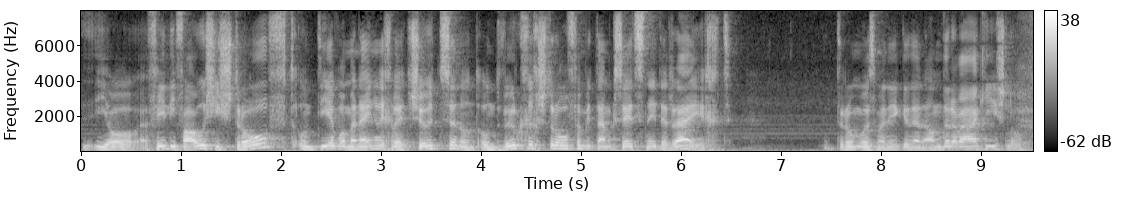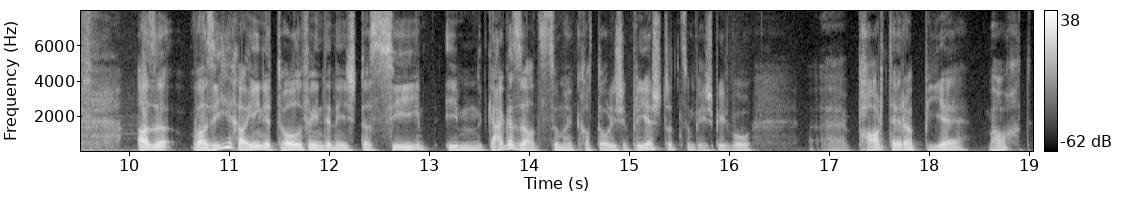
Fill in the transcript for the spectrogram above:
ja, viele Falsche straft und die, die man eigentlich schützen und, und wirklich strafen mit dem Gesetz nicht erreicht. Darum muss man irgendeinen anderen Weg einschlagen. Also, was ich an Ihnen toll finde, ist, dass Sie im Gegensatz zu einem katholischen Priester zum Beispiel, der äh, Paartherapie macht,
